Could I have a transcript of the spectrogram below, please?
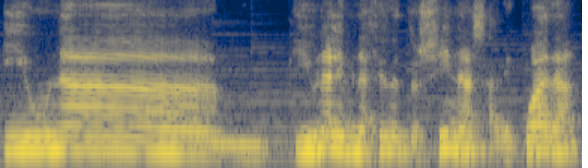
y una, y una eliminación de toxinas adecuada,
